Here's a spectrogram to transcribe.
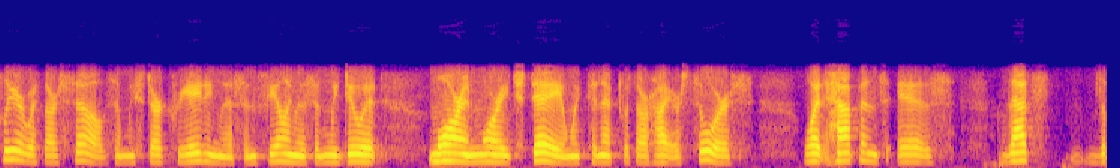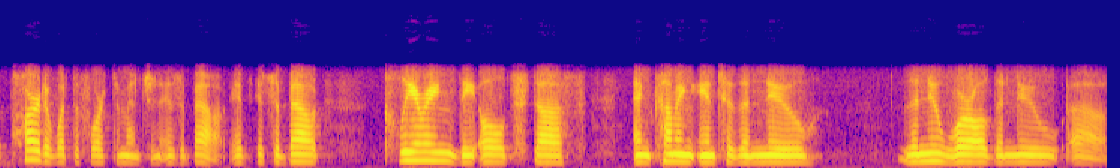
clear with ourselves and we start creating this and feeling this and we do it more and more each day and we connect with our higher source what happens is that's the part of what the fourth dimension is about. It, it's about clearing the old stuff and coming into the new the new world, the new uh,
